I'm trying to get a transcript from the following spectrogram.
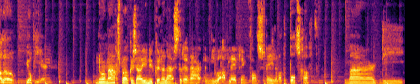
Hallo, Job hier. Normaal gesproken zou je nu kunnen luisteren naar een nieuwe aflevering van Spelen wat de pot schaft. Maar die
